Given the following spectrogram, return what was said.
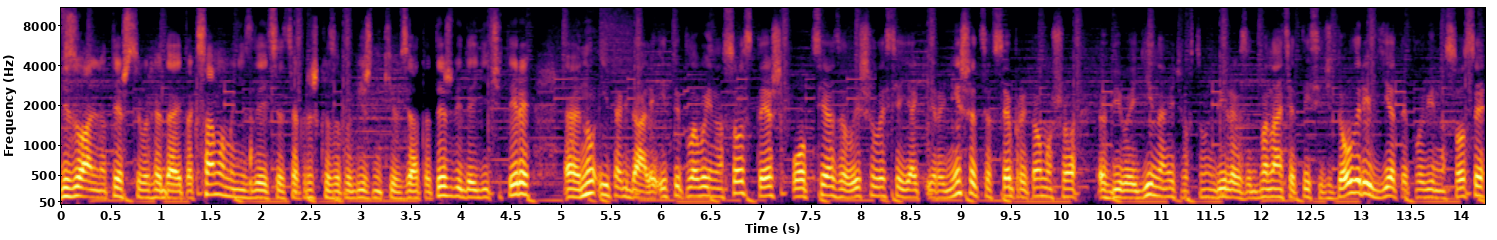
Візуально теж все виглядає так само. Мені здається, ця кришка запобіжників взята теж від ID4, е, ну і так далі. І тепловий насос теж опція залишилася, як і раніше. Це все при тому, що в BYD навіть в автомобілях за 12 тисяч доларів є теплові насоси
